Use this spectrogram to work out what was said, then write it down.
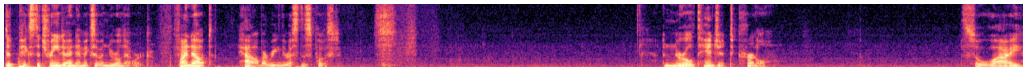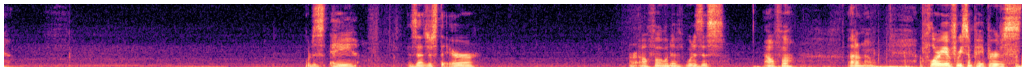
depicts the training dynamics of a neural network. Find out how by reading the rest of this post. A neural tangent kernel. So why What is A? Is that just the error? Or alpha? What is, what is this? Alpha? I don't know. A flurry of recent papers,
